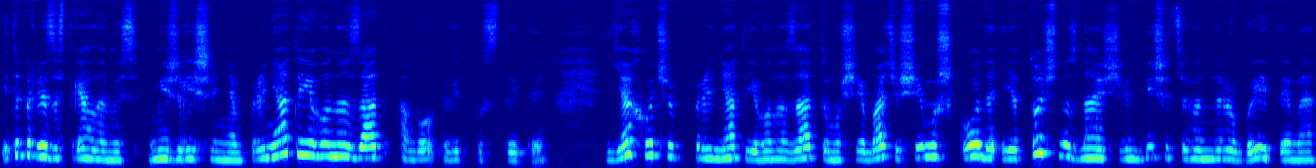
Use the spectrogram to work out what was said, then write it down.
І тепер я застрягла між, між рішенням прийняти його назад або відпустити. Я хочу прийняти його назад, тому що я бачу, що йому шкода, і я точно знаю, що він більше цього не робитиме.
